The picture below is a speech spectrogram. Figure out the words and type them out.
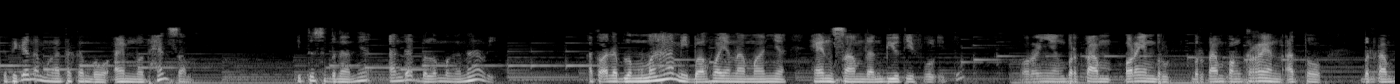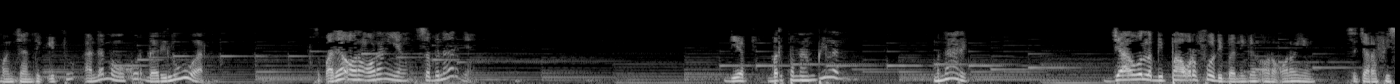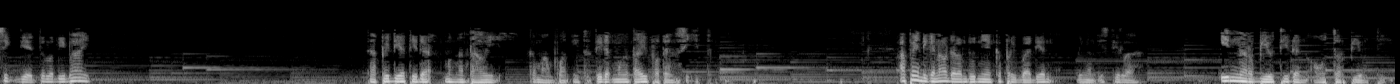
Ketika Anda mengatakan bahwa I'm not handsome, itu sebenarnya Anda belum mengenali atau Anda belum memahami bahwa yang namanya handsome dan beautiful itu orang yang bertam orang yang ber, bertampang keren atau bertampang cantik itu Anda mengukur dari luar. Kepada orang-orang yang sebenarnya dia berpenampilan menarik. Jauh lebih powerful dibandingkan orang-orang yang secara fisik dia itu lebih baik. Tapi dia tidak mengetahui kemampuan itu, tidak mengetahui potensi itu. Apa yang dikenal dalam dunia kepribadian dengan istilah inner beauty dan outer beauty.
